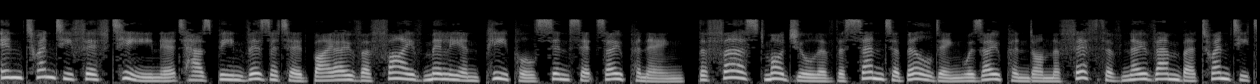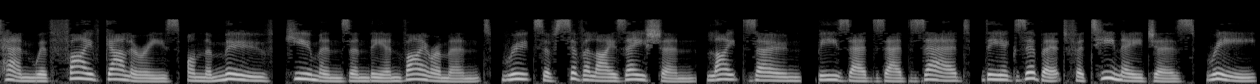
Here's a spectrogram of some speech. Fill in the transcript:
In 2015 it has been visited by over 5 million people since its opening. The first module of the center building was opened on 5 November 2010 with five galleries On the Move, Humans and the Environment, Roots of Civilization, Light Zone, BZZZ, the exhibit for teenagers, RE,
